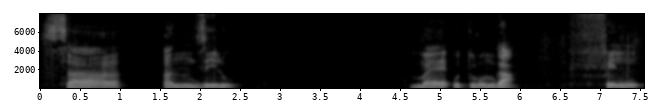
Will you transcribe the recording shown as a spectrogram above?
सा मैं उतरूँगा। फिल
